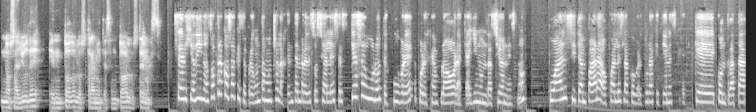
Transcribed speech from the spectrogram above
nos ayude en todos los trámites, en todos los temas. Sergio, dinos, otra cosa que se pregunta mucho la gente en redes sociales es qué seguro te cubre, por ejemplo, ahora que hay inundaciones, ¿no? Cuál si te ampara o cuál es la cobertura que tienes que, contratar.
